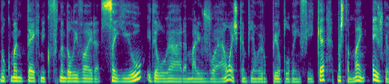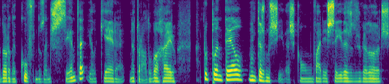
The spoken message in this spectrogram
no comando técnico. Fernando Oliveira saiu e deu lugar a Mário João, ex-campeão europeu pelo Benfica, mas também ex-jogador da CUF nos anos 60, ele que era natural do Barreiro. No plantel, muitas mexidas, com várias saídas de jogadores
